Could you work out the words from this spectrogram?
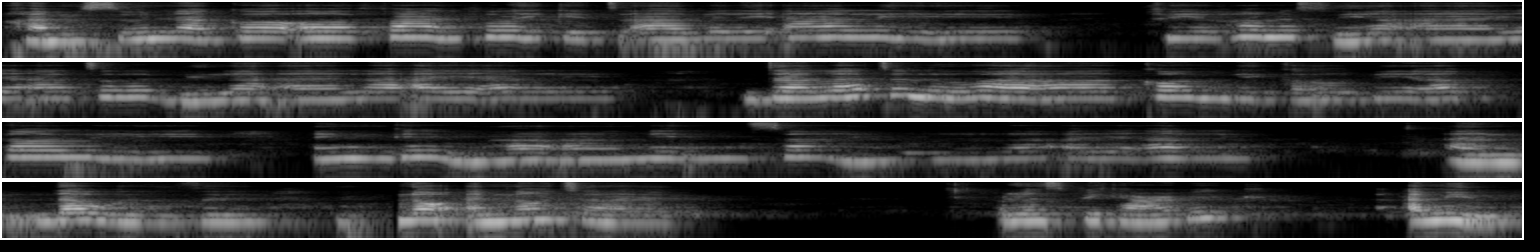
خمسون قافا في الكتاب لآله في خمس آيات بلا آلاء آلي دلت الواقم بقلبي أبطالي إن غيرها من سهر لا آلي and that was uh, no I'm not uh, I don't speak Arabic I mean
